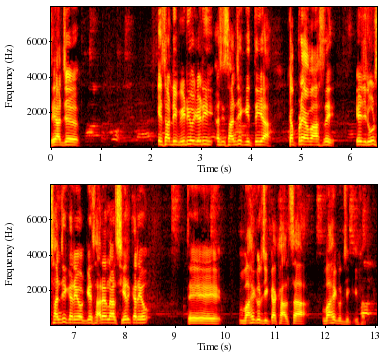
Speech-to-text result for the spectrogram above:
ਤੇ ਅੱਜ ਇਹ ਸਾਡੀ ਵੀਡੀਓ ਜਿਹੜੀ ਅਸੀਂ ਸਾਂਝੀ ਕੀਤੀ ਆ ਕੱਪੜਿਆਂ ਵਾਸਤੇ, ਇਹ ਜਰੂਰ ਸਾਂਝੀ ਕਰਿਓ, ਅੱਗੇ ਸਾਰਿਆਂ ਨਾਲ ਸ਼ੇਅਰ ਕਰਿਓ। ਤੇ ਵਾਹਿਗੁਰੂ ਜੀ ਕਾ ਖਾਲਸਾ, ਵਾਹਿਗੁਰੂ ਜੀ ਕੀ ਫਤਿਹ।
